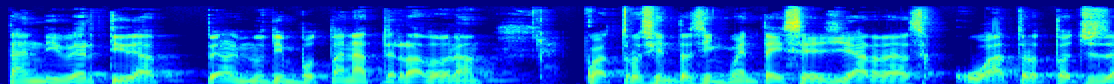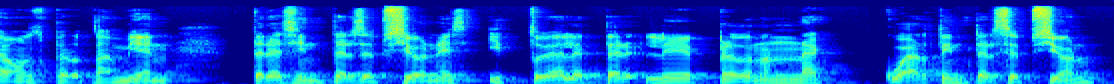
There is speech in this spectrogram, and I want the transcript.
tan divertida, pero al mismo tiempo tan aterradora. 456 yardas, 4 touchdowns, pero también tres intercepciones y todavía le, perdonan una cuarta intercepción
